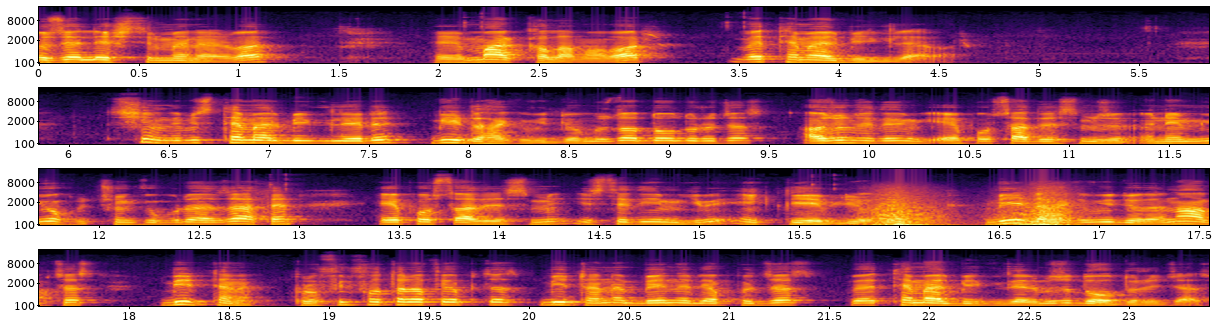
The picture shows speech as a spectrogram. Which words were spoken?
özelleştirmeler var. E, markalama var. Ve temel bilgiler var. Şimdi biz temel bilgileri bir dahaki videomuzda dolduracağız. Az önce dedim ki e-posta adresimizin önemi yoktu. Çünkü burada zaten e-posta adresimi istediğim gibi ekleyebiliyorum. Bir dahaki videoda ne yapacağız? Bir tane profil fotoğrafı yapacağız. Bir tane banner yapacağız. Ve temel bilgilerimizi dolduracağız.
